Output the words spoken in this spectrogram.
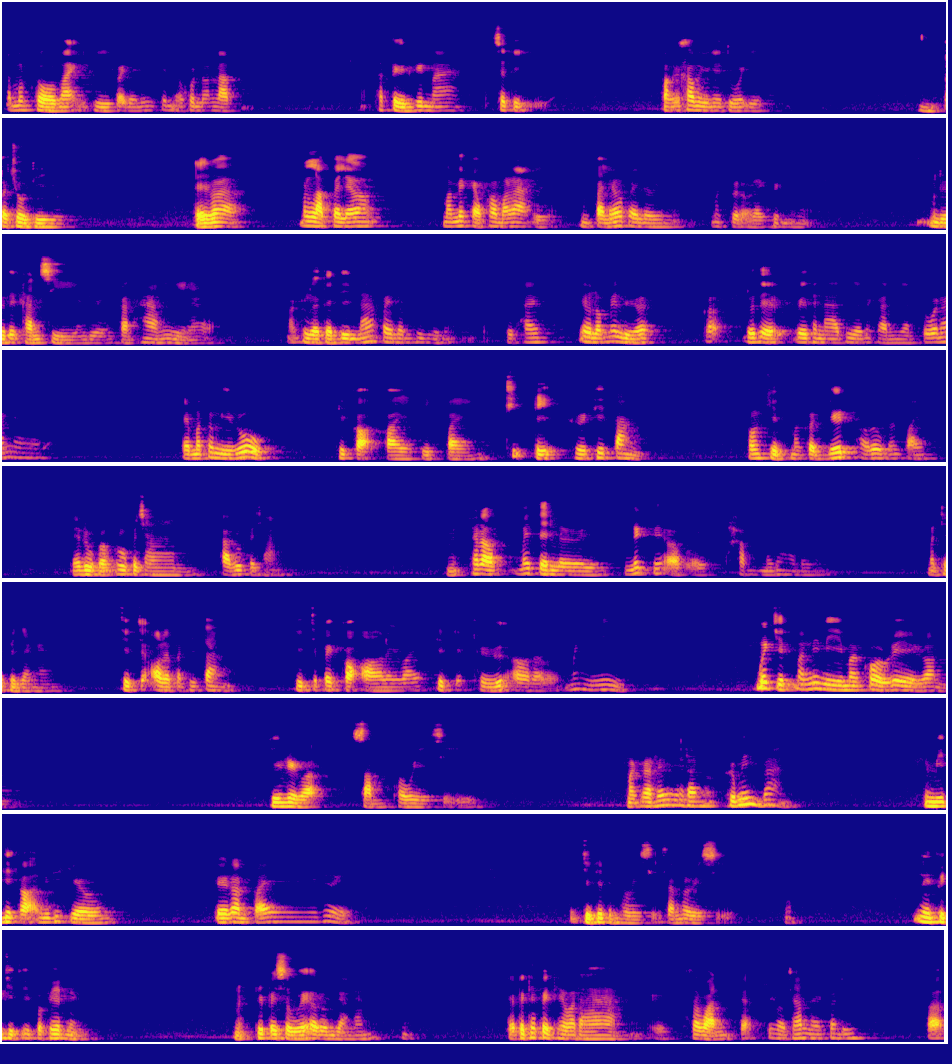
แล้วมันโผล่มาอีกทีก็อย่างนี้เช่นเราคนนอนหลับพอตื่นขึ้นมา สติมันก็เข้ามาอยู่ในตัวเองก็โชคดีอยู่ แต่ว่ามันหลับไปแล้ว มันไม่กลับเข้ามาร่างเองมันไปแล้วไปเลยเนี่ยมันเกิดอะไรขึ้นเนี่ยมันเหลือแต่ขันสี่อย่างเดียวขันห้าไม่มีแล้ว มันเหลือแต่ดินน้ำไฟลมที่อยู่เนี่ยสุดท้ายเดี๋ยวเราไม่เหลือ ก็โดยแต่เวทนาที่จะสังขารอย่างตัวนั้นแหละแต่มันต้องมีรูปที่เกาะไปติดไปทิฏิคือที่ตั้ง ของจิตมันก็ยึดเอารูปนั้นไป แล้วดูกับรูปฌานอารูปฌานถ้าเราไม่เป็นเลย นึกไม่ออกเลยทำไม่ได้เลย มันจะเป็นยังไง จิตจะเอาอะไรปฏิตั้ง จิตจะไปเกาะเอาอะไรไว้ จิตจะถือเอาอะไรไว้ ไม่มี เมื่อจิตมันไม่มีมันก็เร่ร่อนจึงเรียกว่า สัมภเวสี มันก็เร่ร่อนคือไม่มีบ้านไม่มีที่เกาะมีที่เกี่ยวเร่ร่อนไปเรื่อยจิตที่เป็นภเวสีสัมภเวสีนี่คือจิตอีกประเภทหนึ่งที่ไปสวยอารมณ์อย่างนั้น แต่เป็นถ้าเป็นเทวดา สวรรค์จะเรียกว่าชั้นอะไรก็ดี ก็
